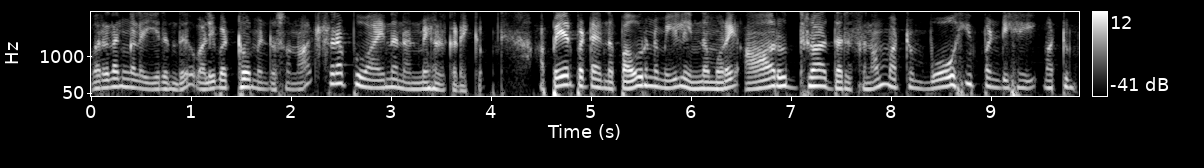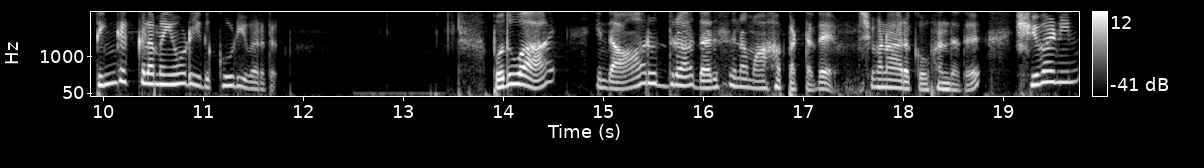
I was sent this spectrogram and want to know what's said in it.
விரதங்களை இருந்து வழிபட்டோம் என்று சொன்னால் சிறப்பு வாய்ந்த நன்மைகள் கிடைக்கும். அப்பேற்பட்ட இந்த பௌர்ணமியில் இந்த முறை ஆருத்ரா தரிசனம் மற்றும் போகி பண்டிகை மற்றும் திங்கக்கிழமையோடு இது கூடி வருது. பொதுவாக இந்த ஆருத்ரா தரிசனமாகப்பட்டது. சிவனாருக்கு உகந்தது. சிவனின்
